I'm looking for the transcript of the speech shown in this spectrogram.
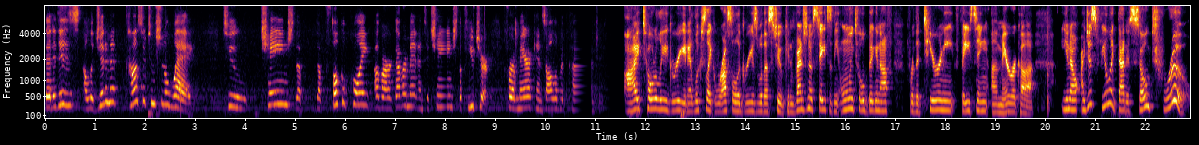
that it is a legitimate constitutional way to change the the focal point of our government and to change the future for Americans all over the country. I totally agree. And it looks like Russell agrees with us too. Convention of States is the only tool big enough for the tyranny facing America. You know, I just feel like that is so true.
